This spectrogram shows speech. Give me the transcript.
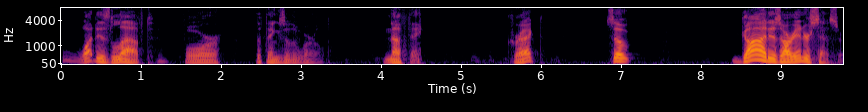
what is left for the things of the world? Nothing. Correct? So God is our intercessor.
